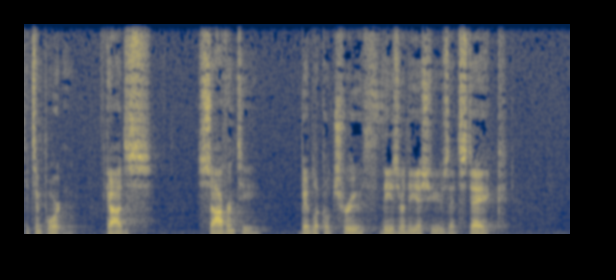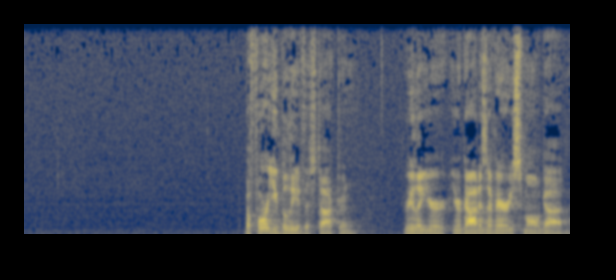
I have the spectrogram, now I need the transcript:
It's important. God's sovereignty, biblical truth. These are the issues at stake. Before you believe this doctrine, really, your, your God is a very small God.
